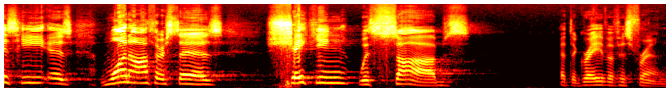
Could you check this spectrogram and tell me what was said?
is he, as one author says, shaking with sobs at the grave of his friend?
